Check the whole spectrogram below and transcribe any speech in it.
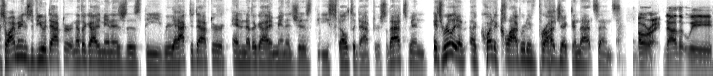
so I manage the Vue adapter, another guy manages the React adapter, and another guy manages the Svelte adapter. So that's been it's really a, a quite a collaborative project in that sense. All right. Now that we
